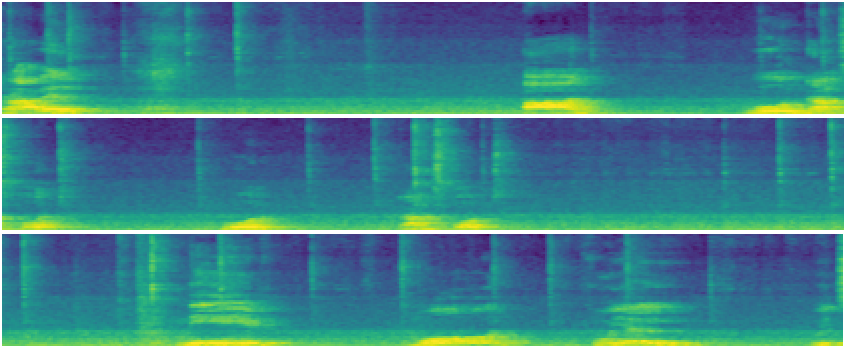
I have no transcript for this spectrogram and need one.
travel on own transport own transport need more fuel which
